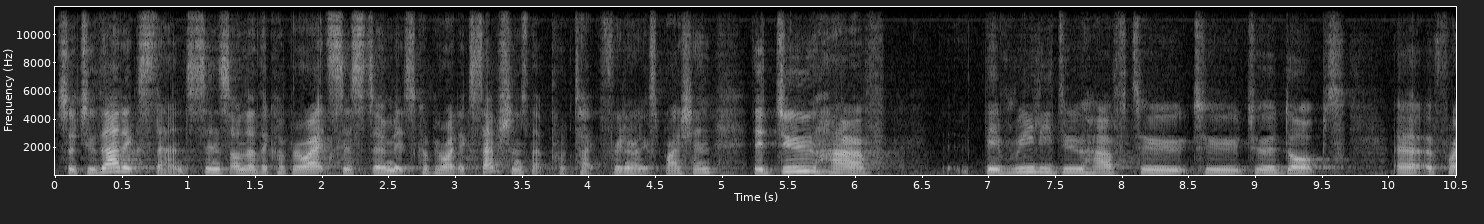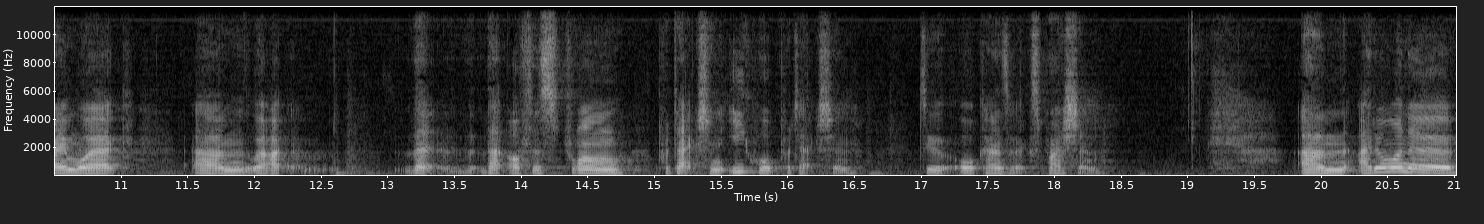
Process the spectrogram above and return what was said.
So to that extent, since under the copyright system, it's copyright exceptions that protect freedom of expression, they do have, they really do have to, to, to adopt uh, a framework um, where, uh, that, that offers strong protection, equal protection to all kinds of expression. Um, I don't want to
